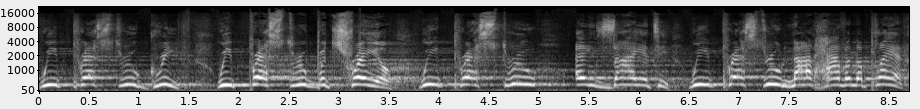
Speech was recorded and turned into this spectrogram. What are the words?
We press through grief. We press through betrayal. We press through anxiety. We press through not having a plan.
